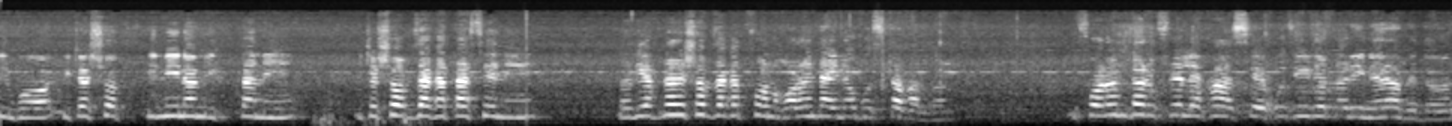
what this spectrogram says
নিব এটা সত্যি নি না মিথ্যা নি এটা সব জায়গাতে আছে নি। যদি আপনারা সব জায়গায় ফোন করেন তাইলেও বুঝতে পারবেন। ফর্মটার উপরে লেখা আছে পুঁজির জন্য ঋণের আবেদন।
